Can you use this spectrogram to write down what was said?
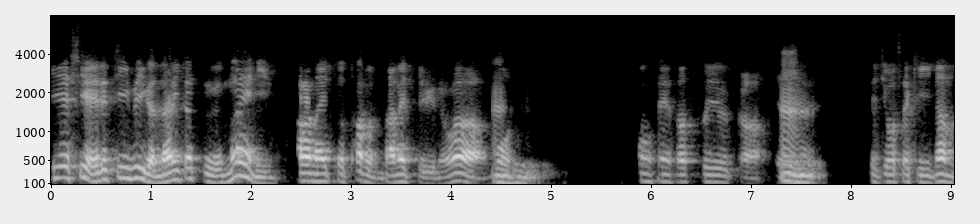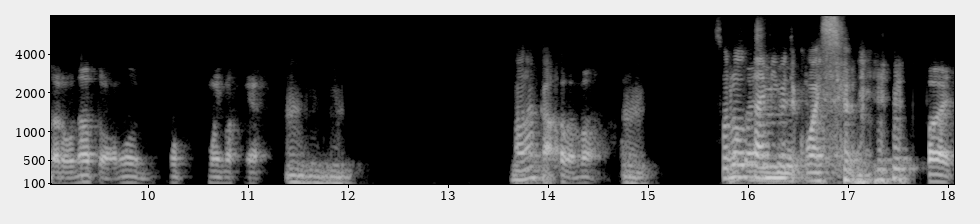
PAC や LTV が成り立つ前に貼らないと多分ダメっていうのは、もうコンセンサスというか、うん定石なんだろうなとは思う思思いますね。うんうんうんまあなんたか、だまあ、うん、そのタイミングって怖いですよね。怖い、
